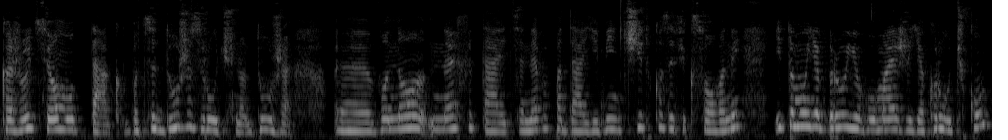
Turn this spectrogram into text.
кажу цьому так, бо це дуже зручно, дуже. Е, воно не хитається, не випадає, він чітко зафіксований, і тому я беру його майже як ручку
